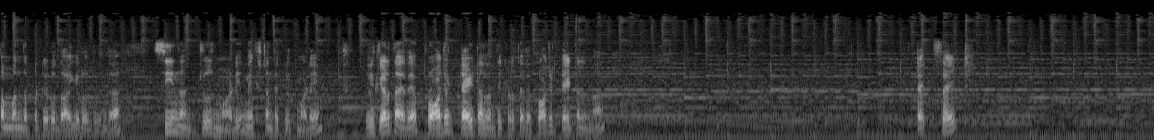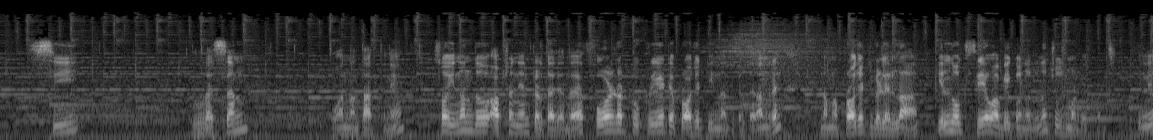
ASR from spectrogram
ಸಂಬಂಧಪಟ್ಟಿರೋದು ಆಗಿರೋದ್ರಿಂದ ಸಿನ ಚೂಸ್ ಮಾಡಿ ನೆಕ್ಸ್ಟ್ ಅಂತ ಕ್ಲಿಕ್ ಮಾಡಿ. ಇಲ್ಲಿ ಕೇಳ್ತಾ ಇದೆ ಪ್ರಾಜೆಕ್ಟ್ ಟೈಟಲ್ ಅಂತ ಕೇಳ್ತಾ ಇದೆ. ಪ್ರಾಜೆಕ್ಟ್ ಟೈಟಲ್ನ ಟೆಕ್ಸೈಟ್ ಸಿ ಲೆಸನ್ ಒನ್ ಅಂತ ಹಾಕ್ತೀನಿ. ಸೊ ಇನ್ನೊಂದು ಆಪ್ಷನ್ ಏನು ಕೇಳ್ತಾ ಇದೆ ಅಂದರೆ folder to create a project in ಅಂತ ಕೇಳ್ತಾ ಇದೆ. ಅಂದರೆ, ನಮ್ಮ ಪ್ರಾಜೆಕ್ಟ್ಗಳೆಲ್ಲ ಎಲ್ಲಿ ಹೋಗಿ ಸೇವ್ ಆಗಬೇಕು ಅನ್ನೋದನ್ನು ಚೂಸ್ ಮಾಡಬೇಕು ಫ್ರೆಂಡ್ಸ್ ಇಲ್ಲಿ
